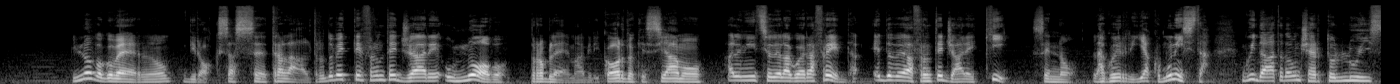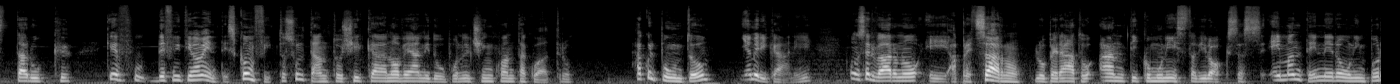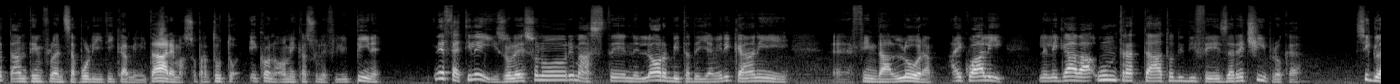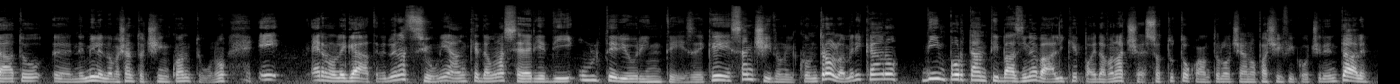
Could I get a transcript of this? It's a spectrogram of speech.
Il nuovo governo di Roxas, tra l'altro, dovette fronteggiare un nuovo problema. Vi ricordo che siamo all'inizio della guerra fredda e doveva fronteggiare chi, se no la guerriglia comunista, guidata da un certo Louis Taruk, che fu definitivamente sconfitto soltanto circa nove anni dopo, nel 1954. A quel punto, gli americani conservarono e apprezzarono l'operato anticomunista di Roxas e mantennero un'importante influenza politica, militare, ma soprattutto economica sulle Filippine. In effetti le isole sono rimaste nell'orbita degli americani eh, fin da allora, ai quali le legava un trattato di difesa reciproca, siglato eh, nel 1951 e erano legate le due nazioni anche da una serie di ulteriori intese che sancirono il controllo americano di importanti basi navali che poi davano accesso a tutto quanto l'Oceano Pacifico occidentale.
